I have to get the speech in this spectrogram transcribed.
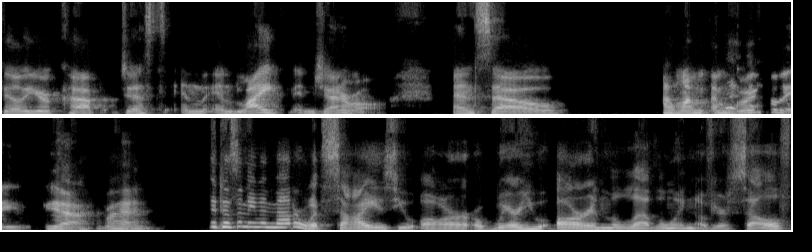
fill your cup just in in life in general. And so Oh, I'm I'm I'm grateful that you yeah, go ahead. It doesn't even matter what size you are or where you are in the leveling of yourself.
